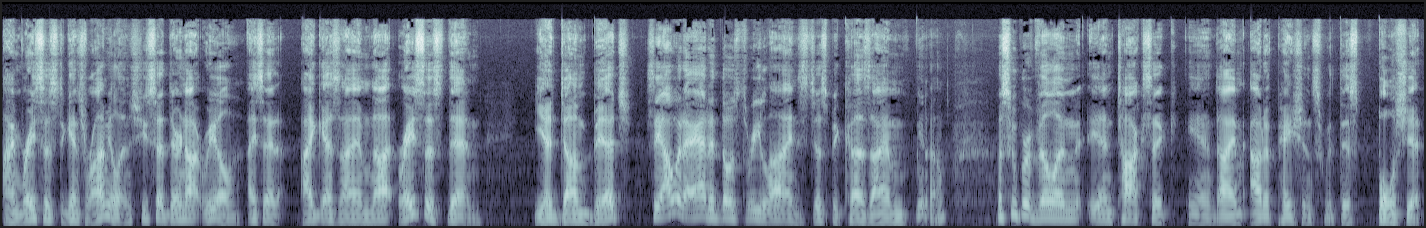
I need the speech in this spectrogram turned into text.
I'm racist against Romulans. She said, they're not real. I said, I guess I am not racist then, you dumb bitch. See, I would have added those three lines just because I'm, you know, a supervillain and toxic, and I'm out of patience with this bullshit.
